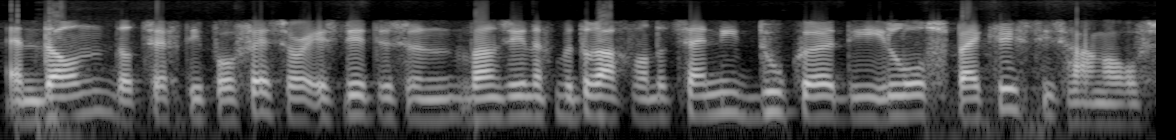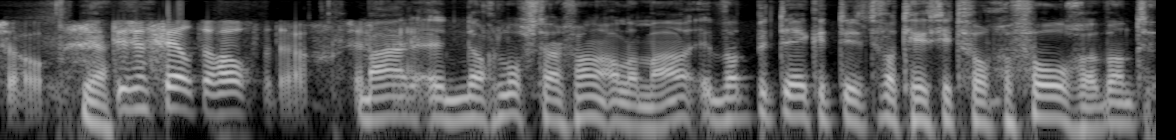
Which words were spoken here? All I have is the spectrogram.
En dan, dat zegt die professor, is dit dus een waanzinnig bedrag. Want het zijn niet doeken die los bij Christie's hangen of zo. Ja. Het is een veel te hoog bedrag. Maar nog los daarvan allemaal, wat betekent dit, wat heeft dit voor gevolgen? Want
